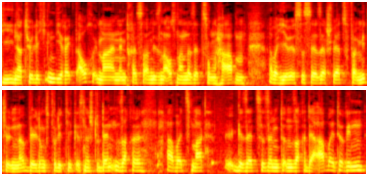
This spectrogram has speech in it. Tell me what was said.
die natürlich indirekt auch immer ein Interesse an diesen Auseinandersetzungen haben. Aber hier ist es sehr, sehr schwer zu vermitteln. Ne? Bildungspolitik ist eine Studentensache, Arbeitsmarktgesetze sind eine Sache der Arbeiterinnen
